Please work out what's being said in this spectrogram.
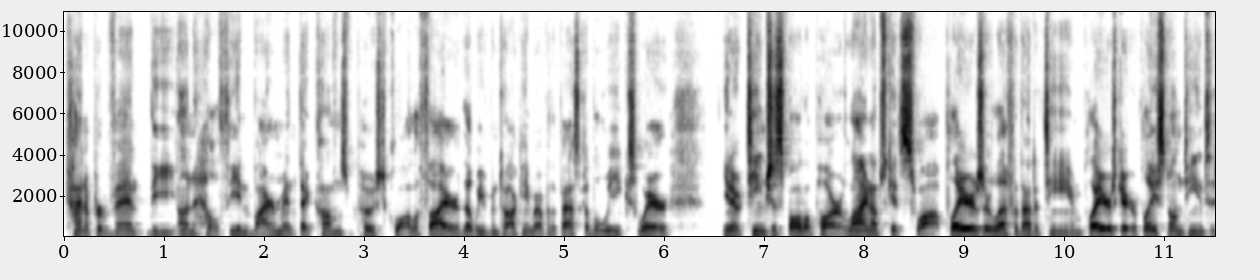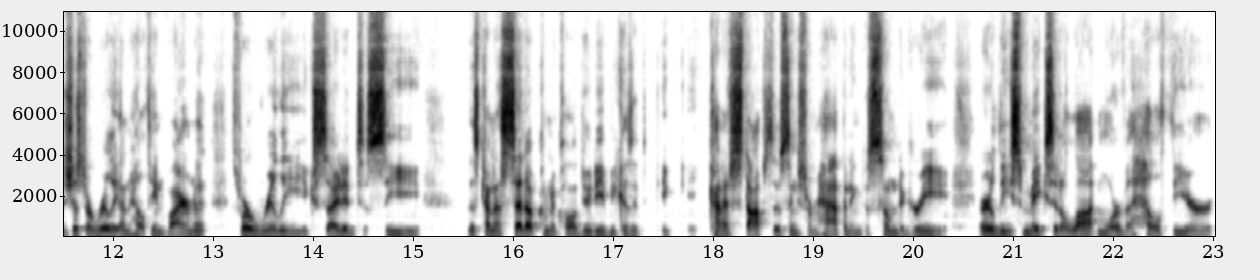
kind of prevent the unhealthy environment that comes post qualifier that we've been talking about for the past couple weeks where you know, teams just fall apart, lineups get swapped, players are left without a team, players get replaced on teams. It's just a really unhealthy environment. So we're really excited to see this kind of setup come to Call of Duty because it, it, it kind of stops those things from happening to some degree, or at least makes it a lot more of a healthier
